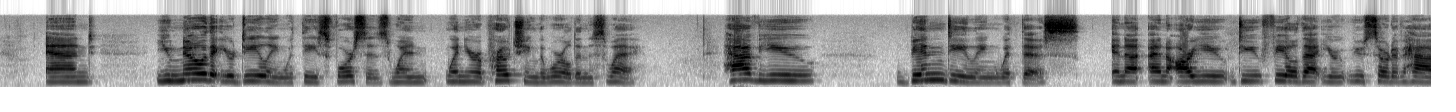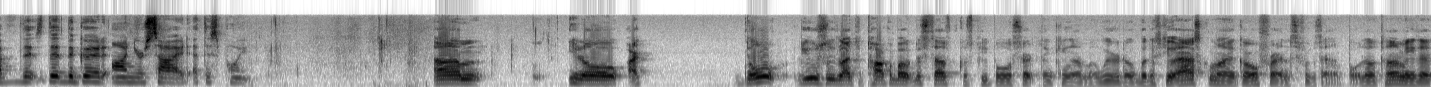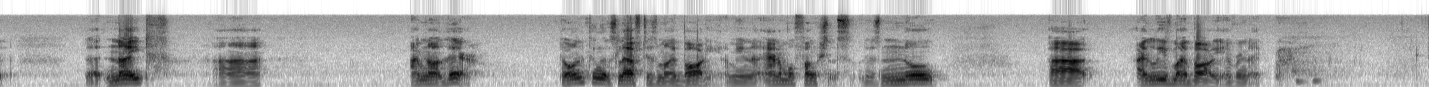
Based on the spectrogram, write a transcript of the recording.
and you know that you're dealing with these forces when when you're approaching the world in this way. Have you been dealing with this and, uh, and are you do you feel that you you sort of have the, the, the good on your side at this point Um, you know, I don't usually like to talk about this stuff because people will start thinking I'm a weirdo. But if you ask my girlfriends, for example, they'll tell me that at night uh, I'm not there. The only thing that's left is my body. I mean, animal functions. There's no. Uh, I leave my body every night.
